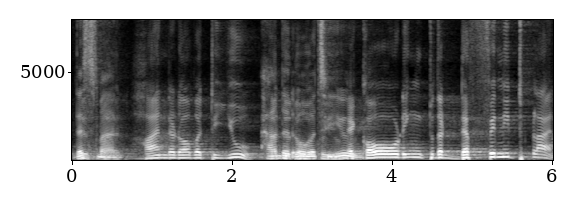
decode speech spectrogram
This man handed over to you. Handed over to you. according to the definite plan.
